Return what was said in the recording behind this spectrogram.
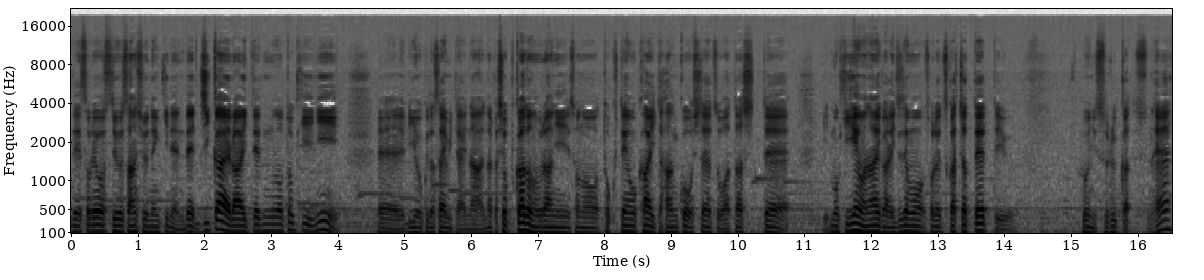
でそれを13周年記念で次回来店の時に、えー、利用くださいみたいななんかショップカードの裏にその特典を書いてハンコをしたやつを渡して。もう期限はないからいつでもそれ使っちゃってっていう風にするかですね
